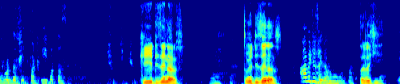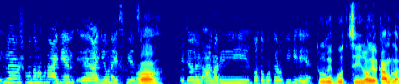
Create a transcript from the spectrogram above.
উপর দা ফিটফাট ই করতেছে। কি ডিজাইনার তুমি ডিজাইনার আমি ডিজাইনার হব বলতো। তাইলে কি? এগুলো সম্বন্ধে আমার কোনো আইডিয়া আইডিয়াও না এক্সপিরিয়েন্স ও এটা হলো আনারি কত প্রকার ও কি কি হেয়া। তুমি বুঝছি রঙের কামলা।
